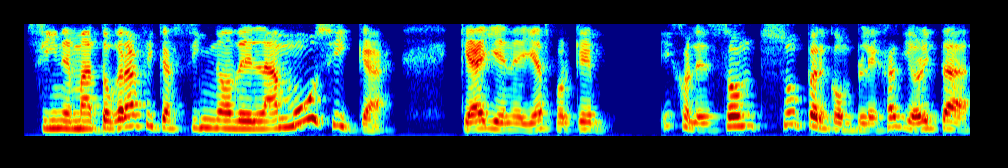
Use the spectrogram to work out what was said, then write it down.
cinematográficas, sino de la música que hay en ellas, porque, híjole, son súper complejas. Y ahorita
